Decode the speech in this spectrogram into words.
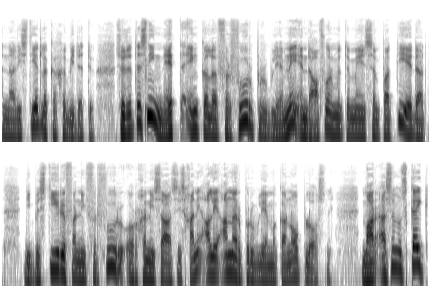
na die stedelike gebiede toe. So dit is nie net enkele vervoerprobleem nie en daarvoor moet mense simpatie hê dat die bestuure van die vervoerorganisasies gaan nie al die ander probleme kan oplos nie. Maar as ons kyk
